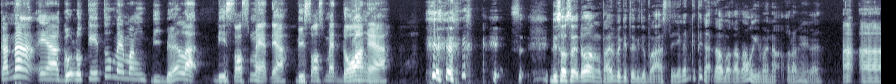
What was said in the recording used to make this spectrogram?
Karena ya good looking itu memang dibela di sosmed ya, di sosmed doang ya. Di sosmed doang, tapi begitu jumpa aslinya kan kita nggak tahu bakal tahu gimana orangnya kan. Ah, ah,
